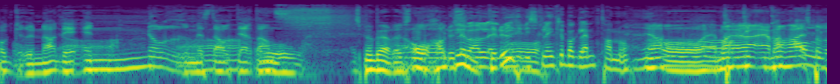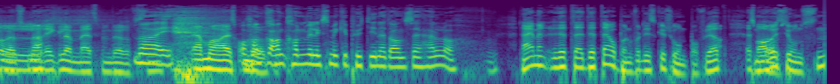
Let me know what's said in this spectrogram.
på grunn av det enorme starthjertet hans. Espen Børufsen. Oh, han glemte vi, du. vi skulle egentlig bare glemt han nå. Ja. Oh, jeg må- jeg, jeg må ha Espen Børufsen, aldri glemme Espen Børufsen. Nei. Jeg må ha Espen Og han, han kan vi liksom ikke putte inn et annet sted heller. Nei, men dette, dette er åpen for diskusjon på. fordi at ja, Marius Johnsen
